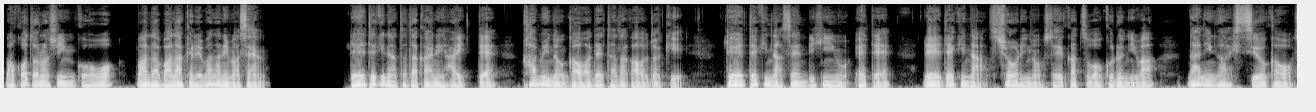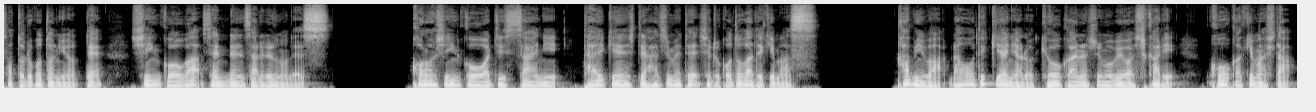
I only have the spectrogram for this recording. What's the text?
誠の信仰を学ばなければなりません。霊的な戦いに入って神の側で戦うとき、霊的な戦利品を得て、霊的な勝利の生活を送るには何が必要かを悟ることによって信仰が洗練されるのです。この信仰は実際に体験して初めて知ることができます。神はラオデキアにある教会のしもべを叱り、こう書きました。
